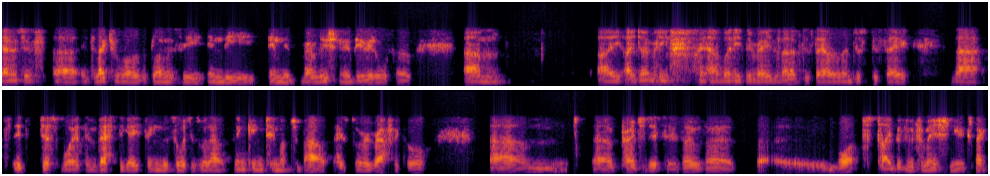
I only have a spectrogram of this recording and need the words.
generative uh, intellectual role of diplomacy in the in the revolutionary period also. Um, I I don't really have anything very developed to say other than just to say that it's just worth investigating the sources without thinking too much about historiographical um, uh, prejudices over uh, what type of information you expect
